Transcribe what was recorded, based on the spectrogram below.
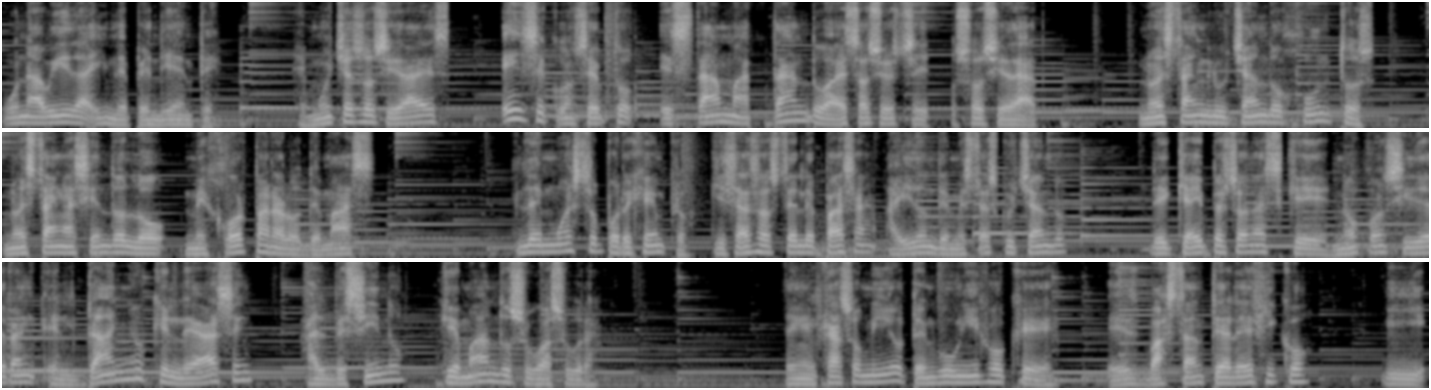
una vida independiente. En muchas sociedades ese concepto está matando a esa sociedad. No están luchando juntos, no están haciendo lo mejor para los demás. Le muestro, por ejemplo, quizás a usted le pasa, ahí donde me está escuchando, de que hay personas que no consideran el daño que le hacen al vecino quemando su basura. En el caso mío, tengo un hijo que es bastante alérgico y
